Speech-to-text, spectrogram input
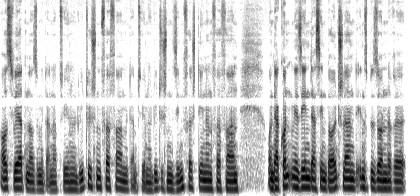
auswerten, also mit einer psychoanalytischen Verfahren, mit einem psychoanalytischen sinnverstehenden Verfahren. Und da konnten wir sehen, dass in Deutschland insbesondere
